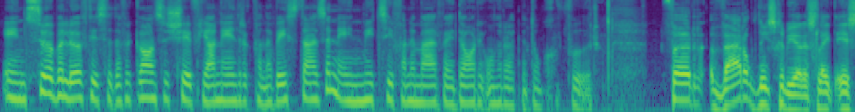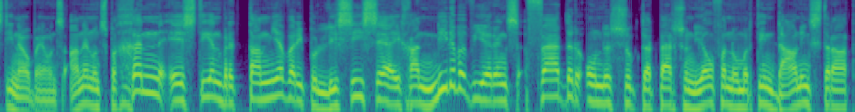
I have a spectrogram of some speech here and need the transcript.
En so beloof die Suid-Afrikaanse chef Jan Hendrik van der Westhuizen en Mitsi van der Merwe daardie onderhoud met hom gevoer vir wêreldnuus gebeure sluit Estie nou by ons aan en ons begin Estie in Brittanje waar die polisie sê hy gaan nie die beweringe verder ondersoek dat personeel van nommer 10 Downing Street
